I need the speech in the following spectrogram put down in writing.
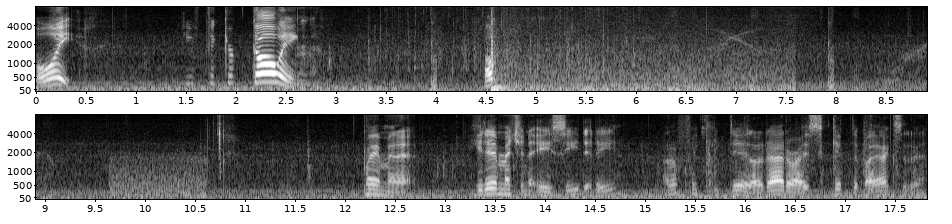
Oi! Where do you think you're going? Oh. Wait a minute. He didn't mention the AC, did he? I don't think he did. Either that or I skipped it by accident.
